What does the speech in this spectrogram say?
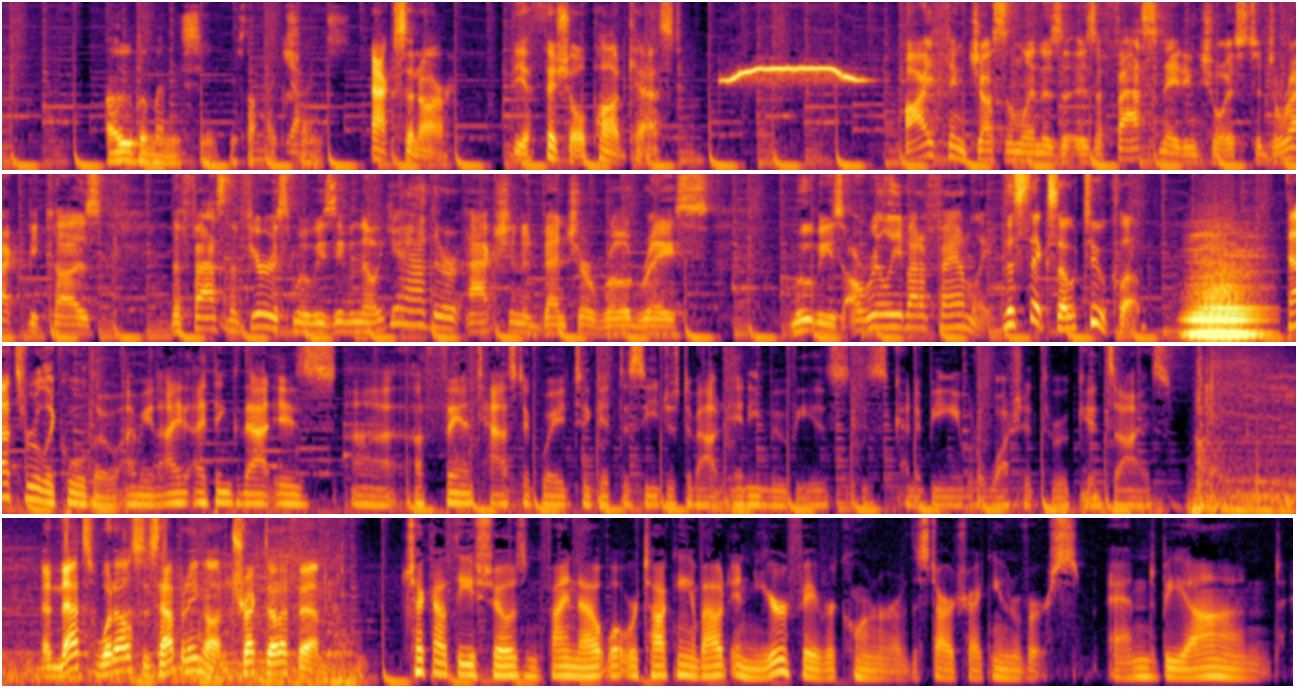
over menacing, if that makes Yeah. sense. Axanar, the official podcast. I think Justin Lin is a, is a fascinating choice to direct because the Fast and the Furious movies, even though, yeah, they're action, adventure, road race movies, are really about a family. The 602 Club. That's really cool, though. I mean, I, I think that is uh, a fantastic way to get to see just about any movie is, is kind of being able to watch it through a kid's eyes. And that's what else is happening on Trek.fm. Check out these shows and find out what we're talking about in your favorite corner of the Star Trek universe and beyond.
